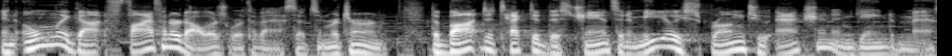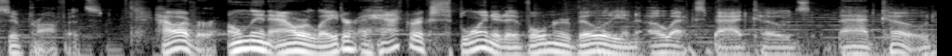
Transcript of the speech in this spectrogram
and only got $500 worth of assets in return. The bot detected this chance and immediately sprung to action and gained massive profits. However, only an hour later, a hacker exploited a vulnerability in OX bad code's bad code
